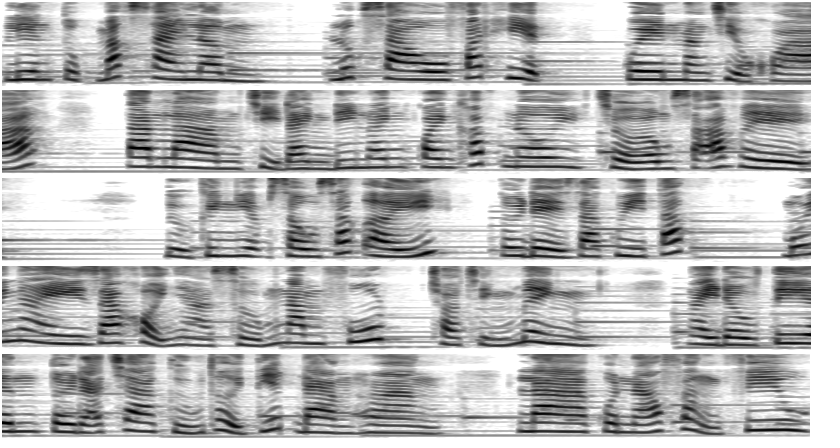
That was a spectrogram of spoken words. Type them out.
liên tục mắc sai lầm. Lúc sau phát hiện quên mang chìa khóa, tan làm chỉ đành đi loanh quanh khắp nơi chờ ông xã về. Từ kinh nghiệm sâu sắc ấy, tôi đề ra quy tắc mỗi ngày ra khỏi nhà sớm 5 phút cho chính mình. Ngày đầu tiên tôi đã tra cứu thời tiết đàng hoàng, là quần áo phẳng phiu,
